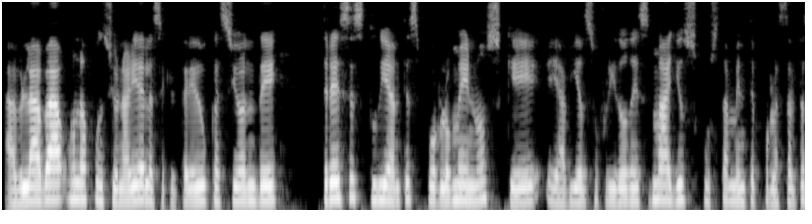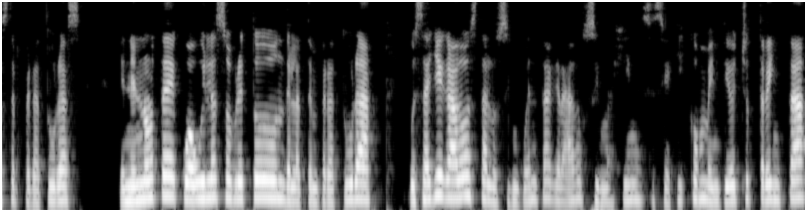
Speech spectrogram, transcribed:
Hablaba una funcionaria de la Secretaría de Educación de tres estudiantes por lo menos que eh, habían sufrido desmayos justamente por las altas temperaturas en el norte de Coahuila, sobre todo donde la temperatura pues ha llegado hasta los 50 grados, imagínense, si aquí con 28, 30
